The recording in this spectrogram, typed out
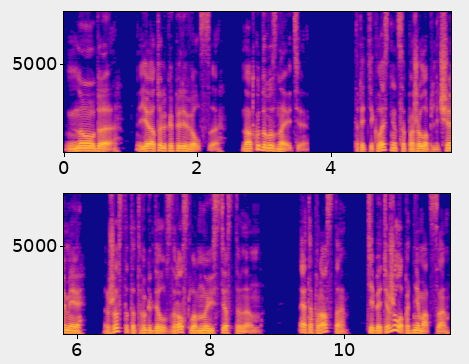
«Ну да, я только перевёлся. Но откуда вы знаете?» Третьеклассница пожала плечами, жест этот выглядел взрослым, но естественным. «Это просто? Тебе тяжело подниматься?»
